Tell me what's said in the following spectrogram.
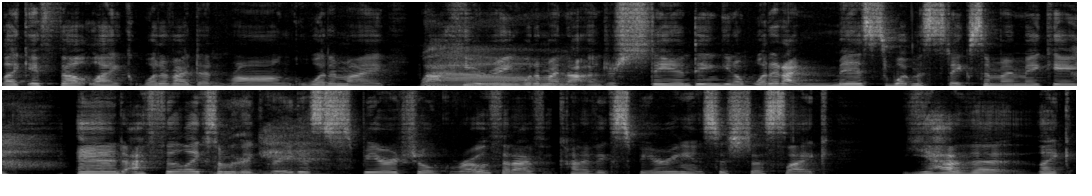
Like it felt like, what have I done wrong? What am I wow. not hearing? What am I not understanding? You know, what did I miss? What mistakes am I making? And I feel like some Morgan. of the greatest spiritual growth that I've kind of experienced is just like, yeah, the like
